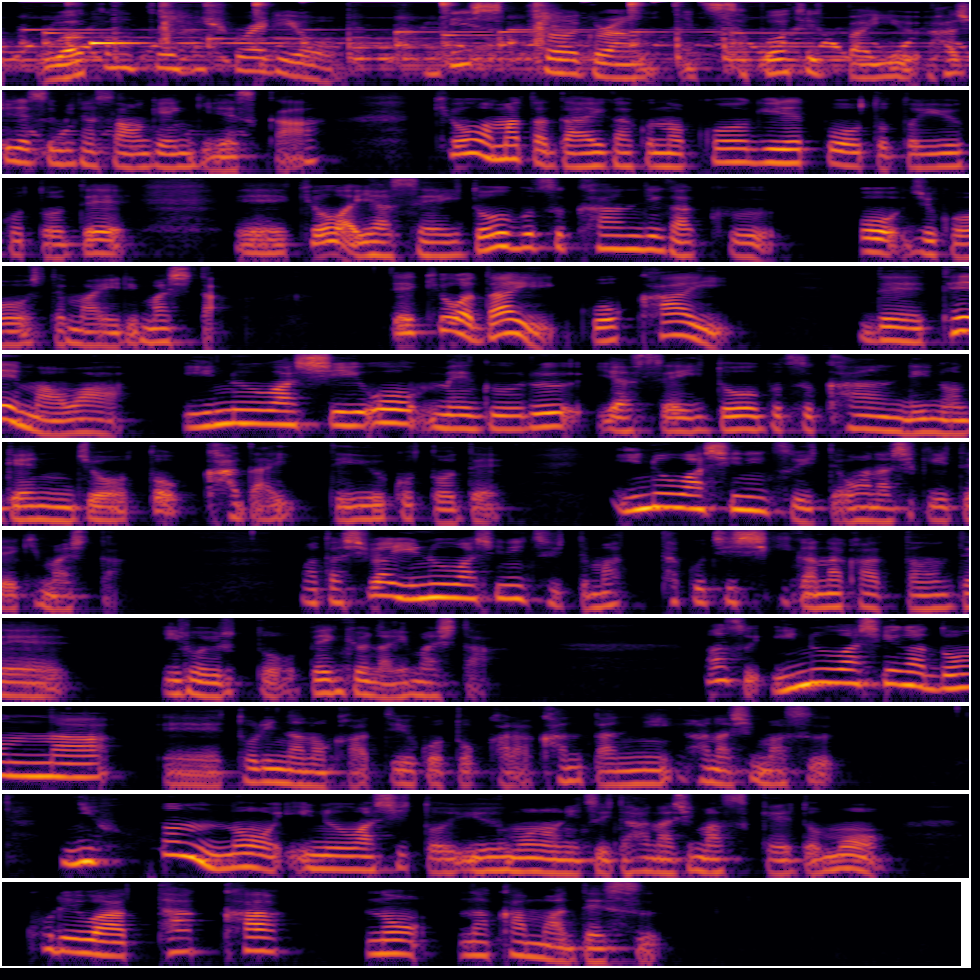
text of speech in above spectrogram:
Welcome to Hash Radio. This program is supported by you. ハッシュです。皆さんお元気ですか今日はまた大学の講義レポートということで、えー、今日は野生動物管理学を受講してまいりました。で、今日は第5回で、テーマは犬ワシをめぐる野生動物管理の現状と課題っていうことで、犬ワシについてお話聞いてきました。私は犬ワシについて全く知識がなかったので、いろいろと勉強になりました。まず、犬ワシがどんな、えー、鳥なのかということから簡単に話します。日本の犬ワシというものについて話しますけれども、これはタカの仲間です。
